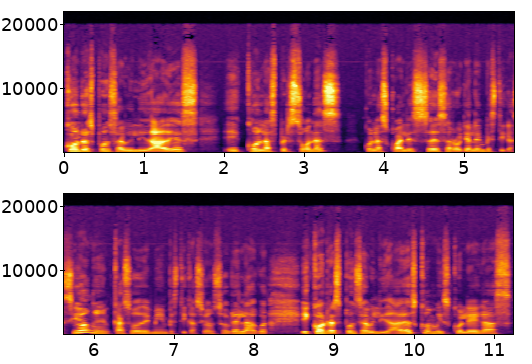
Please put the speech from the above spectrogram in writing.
con responsabilidades eh, con las personas con las cuales se desarrolla la investigación, en el caso de mi investigación sobre el agua, y con responsabilidades con mis colegas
